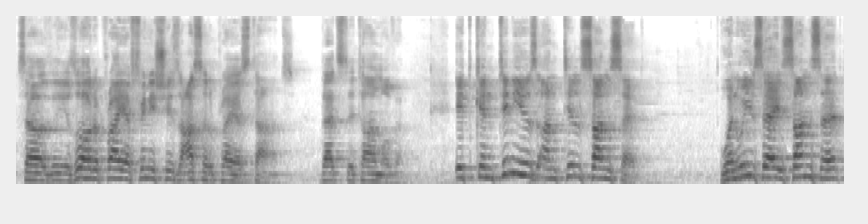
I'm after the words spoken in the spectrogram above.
So the Zuhr prayer finishes, Asr prayer starts. That's the time it. It continues until sunset. When we say sunset,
